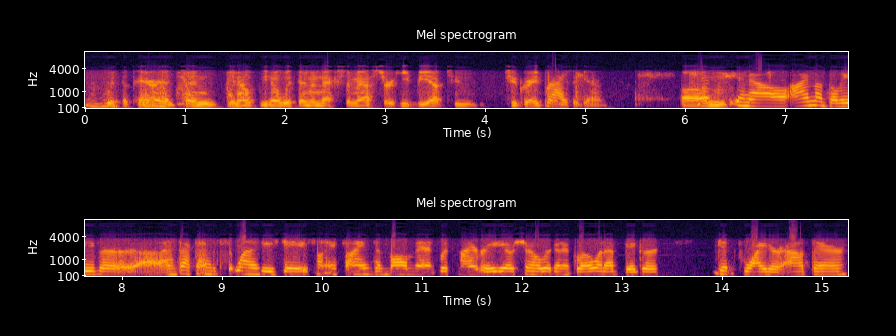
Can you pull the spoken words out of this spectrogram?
Mhm. with the parents, and you know you know within the next semester he'd be up to two grade points Right. again. Um, Kids, you know, I'm a believer. Uh, in fact, I'm one of these days when I find the moment with my radio show, we're going to grow it up bigger, get wider out there,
